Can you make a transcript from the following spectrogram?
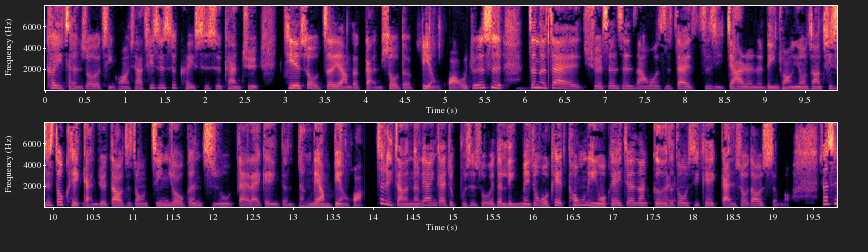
可以承受的情况下，其实是可以试试看去接受这样的感受的变化。我觉得是真的在学生身上，或者是在自己家人的临床应用上，其实都可以感觉到这种精油跟植物带来给你的能量变化，这里讲的能量应该就不是所谓的灵媒，就我可以通灵，我可以这样隔着东西可以感受到什么。但是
